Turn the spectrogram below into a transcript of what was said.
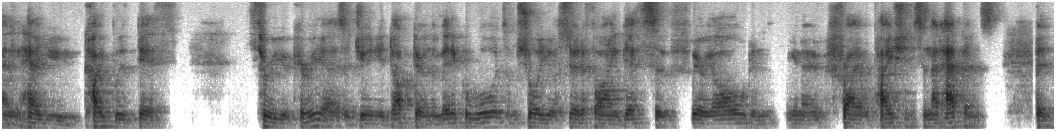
and how you cope with death through your career as a junior doctor in the medical wards. I'm sure you're certifying deaths of very old and you know frail patients, and that happens. But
